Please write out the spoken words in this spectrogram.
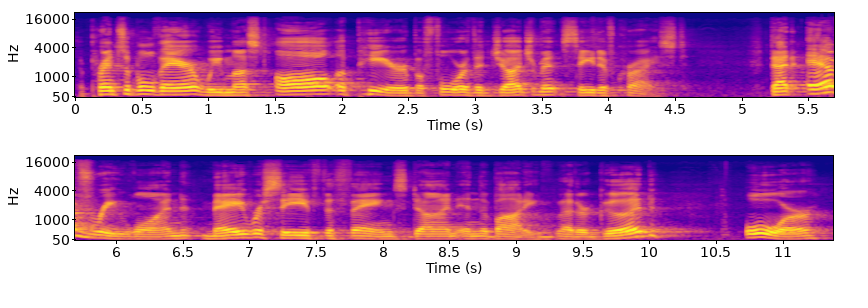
The principle there, we must all appear before the judgment seat of Christ that everyone may receive the things done in the body, whether good or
